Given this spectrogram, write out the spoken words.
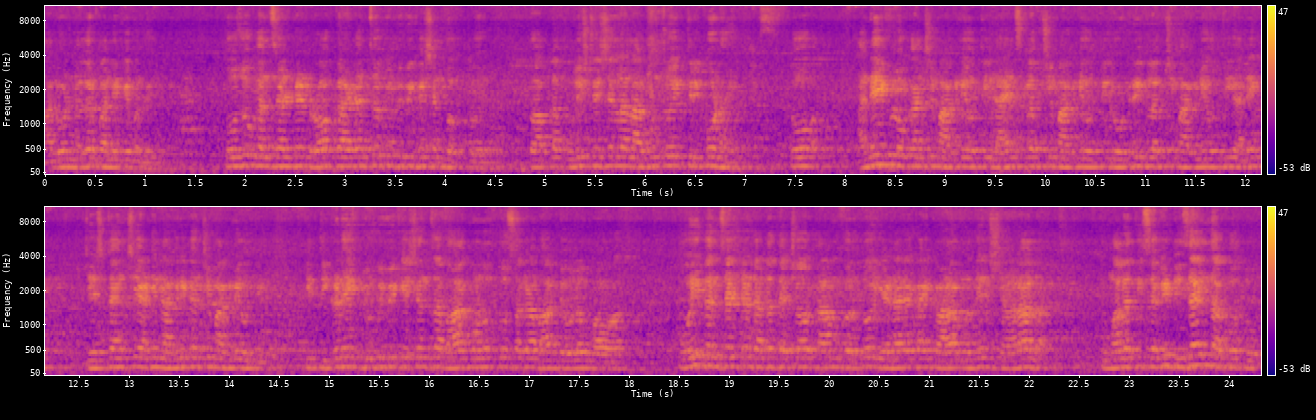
मालवण नगरपालिकेमध्ये. तो जो कन्सल्टंट रॉक गार्डनचं ब्युटिफिकेशन बघतोय तो आपला पोलीस स्टेशनला लागून जो एक त्रिकोण आहे. तो अनेक लोकांची मागणी होती लायन्स क्लबची मागणी होती रोटरी क्लबची मागणी होती अनेक ज्येष्ठांची आणि नागरिकांची मागणी होती की तिकडे एक ब्युटिफिकेशनचा भाग म्हणून तो सगळा भाग डेव्हलप व्हावा. तोही कन्सल्टंट आता त्याच्यावर काम करतो येणाऱ्या काही काळामध्ये शहराला तुम्हाला ती सगळी डिझाईन दाखवतो.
